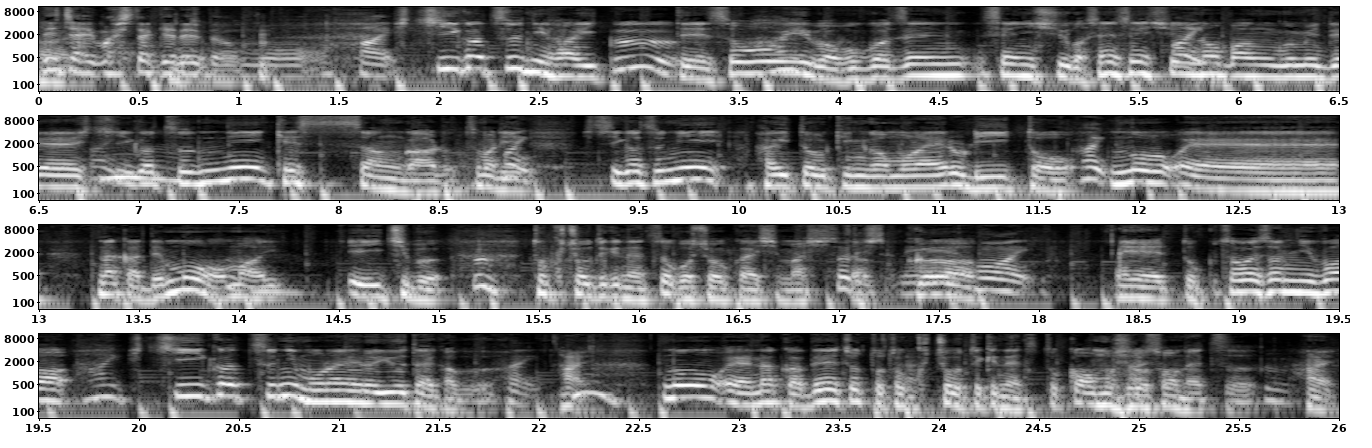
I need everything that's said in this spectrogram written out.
出ちゃいましたけれども。はい、7月に入って、うん。そういえば僕は前先週か先々週の番組で7月に決算がある、つまりはい。7月に配当金がもらえるリートの、えー中でも、まあ、一部、特徴的なやつをご紹介しましたが、ね。はいえっ、と、沢井さんには、はい。7月にもらえる優待株の、えー中でちょっと特徴的なやつとか、面白そうなやつ、はい。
